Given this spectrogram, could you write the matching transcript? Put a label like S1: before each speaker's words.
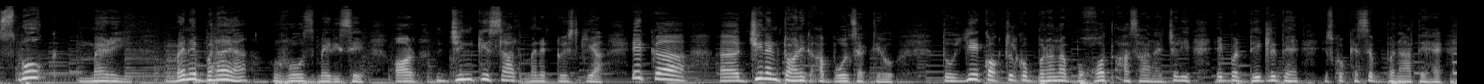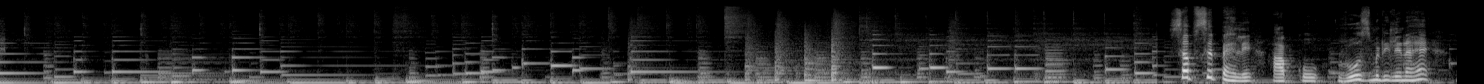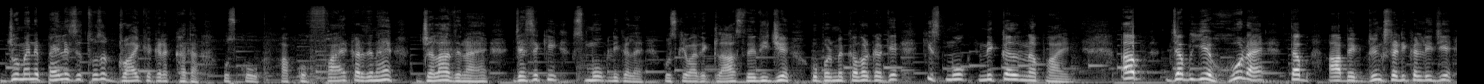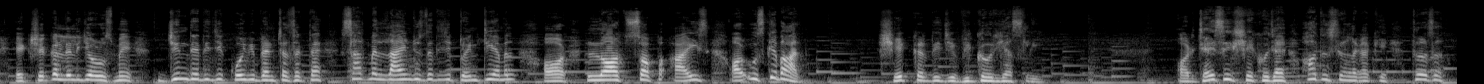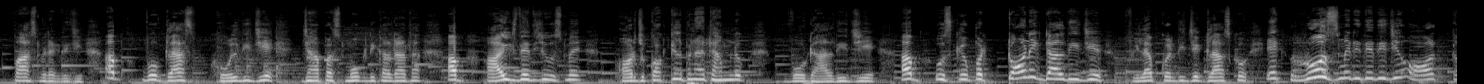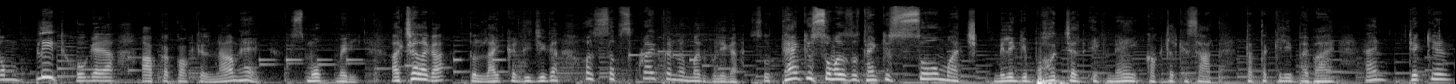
S1: Smoke Mary मैंने बनाया रोज मेरी से और जिन के साथ मैंने ट्विस्ट किया, एक जिन एंड टॉनिक आप बोल सकते हो। तो ये कॉकटेल को बनाना बहुत आसान है। चलिए एक बार देख लेते हैं इसको कैसे बनाते हैं। सबसे पहले आपको रोजमेरी लेना है, जो मैंने पहले से थोड़ा सा ड्राई करके रखा था, उसको आपको फायर कर देना है, जला देना है। जैसे कि स्मोक निकल है, उसके बाद एक ग्लास दे दीजिए ऊपर में कवर करके कि स्मोक निकल ना पाए। अब जब ये हो रहा है, तब आप एक ड्रिंक्स रेडी कर लीजिए, एक शेकर ले लीजिए और उसमें जिन दे दीजिए, कोई भी ब्रांड चल सकता है। साथ में लाइम जूस दे दीजिए ट्वेंटी एम और लॉट्स ऑफ़ आइस और उसके बाद शेक कर दीजिए विगोरियसली और जैसे ही शेक हो जाए, हाथ इंस्टा लगा के थोड़ा सा पास में रख दीजिए। अब वो ग्लास खोल दीजिए, जहाँ पर स्मोक निकल रहा था। अब आइस दे दीजिए उसमें और जो कॉकटेल बनाया था हम लोग, वो डाल दीजिए। अब उसके ऊपर टॉनिक डाल दीजिए फिलअप कर दीजिए ग्लास को। एक रोज मेरी दे दीजिए और कंप्लीट हो गया। आपका कॉकटेल नाम है स्मोक मेरी अच्छा लगा तो लाइक कर दीजिएगा और सब्सक्राइब करना मत भूलिएगा। So thank you so much दोस्तों थैंक यू सो मच मिलेंगे बहुत जल्द एक नए कॉकटेल के साथ। तब तक के लिए bye bye and take care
